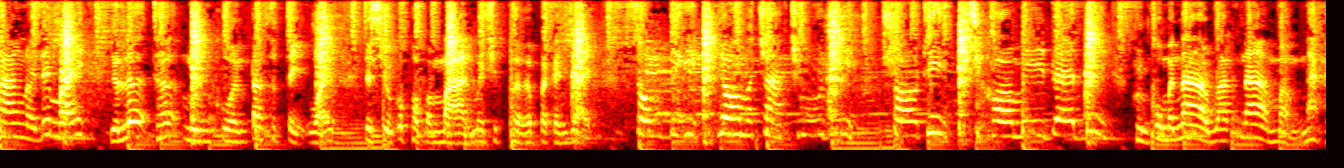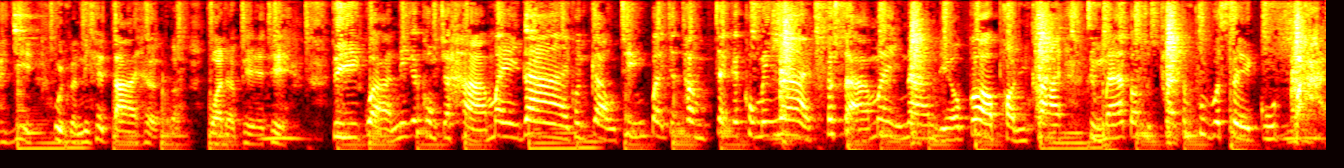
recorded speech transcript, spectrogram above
ทางหน่อยได้ไหม อย่าเลอะเทอะมึงควรตั้งสติไว้ จะชิวก็พอประมาณไม่ใช่เพ้อไปกันใหญ่ ทรงดีย่อมาจากชูดีชอที่ชิคอมีเดดดี้ คุณคงมันน่ารักหน้าหม่ำหน้าขยี้อุ่นกว่านี้ให้ตายเหอะวอดเพทีดีกว่านี้ก็คงจะหาไม่ได้ คนเก่าทิ้งไปจะทำใจก็คงไม่ง่ายรักษาไม่นานเดี๋ยวก็ผ่อนคลาย ถึงแม้ตอนสุดท้ายต้องพูดว่า say goodbye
